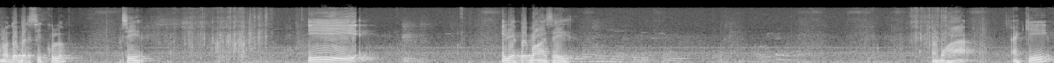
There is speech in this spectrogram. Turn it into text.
unos dos versículos, ¿sí? Y, y después vamos a seguir. Vamos a aquí.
